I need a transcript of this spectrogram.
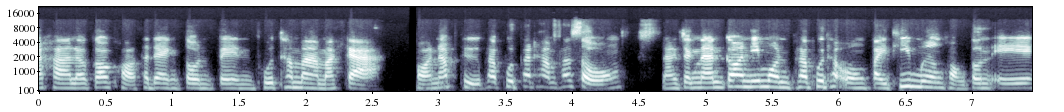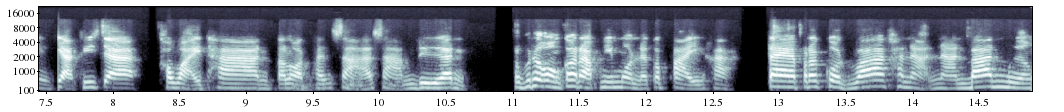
นะคะ แล้วก็ขอแสดงตนเป็นพุทธมามกะ ขอนับถือพระพุทธพระธรรมพระสงฆ์หลังจากนั้นก็นิมนต์พระพุทธองค์ไปที่เมืองของตนเอง อยากที่จะถวายทานตลอดพรรษาสามเดือน พระพุทธองค์ก็รับนิมนต์แล้วก็ไปค่ะ แต่ปรากฏว่าขณะนั้นบ้านเมือง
